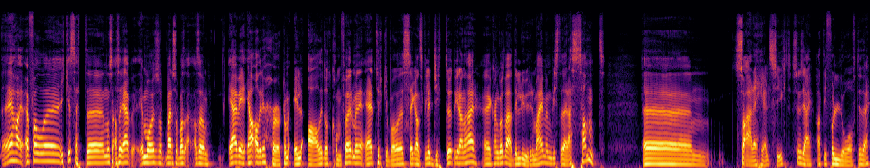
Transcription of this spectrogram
Jeg har i hvert fall eh, ikke sett uh, noe Altså, jeg, jeg må jo være såpass Altså, jeg, vet, jeg har aldri hørt om elali.com før, men jeg, jeg trykker på det. Det ser ganske legit ut, det greiene her. Det kan godt være at de lurer meg, men hvis det der er sant, uh, så er det helt sykt, syns jeg, at de får lov til det.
